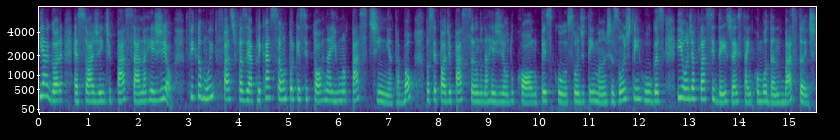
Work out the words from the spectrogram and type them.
E agora é só a gente passar na região. Fica muito fácil de fazer a aplicação porque se torna aí uma pastinha, tá bom? Você pode ir passando na região do colo, pescoço, onde tem manchas, onde tem rugas e onde a flacidez já está incomodando bastante.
